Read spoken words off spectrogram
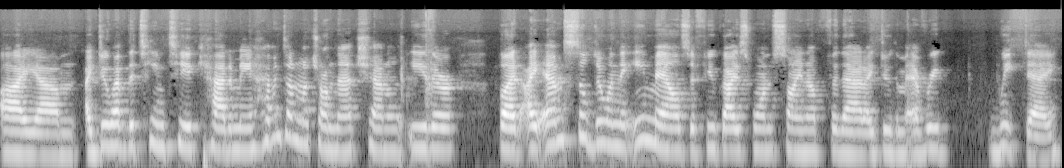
i um i do have the team Tee academy i haven't done much on that channel either but i am still doing the emails if you guys want to sign up for that i do them every weekday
